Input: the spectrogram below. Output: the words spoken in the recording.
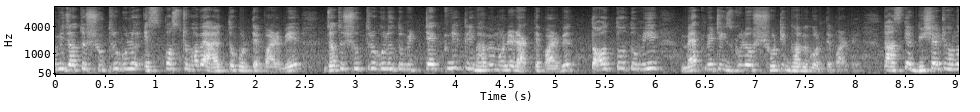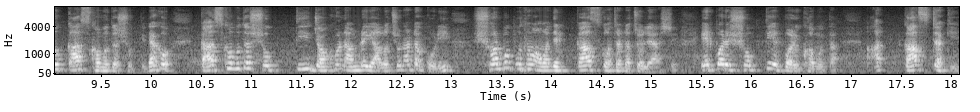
তুমি যত সূত্রগুলো স্পষ্টভাবে আয়ত্ত করতে পারবে, যত সূত্রগুলো তুমি টেকনিক্যালিভাবে মনে রাখতে পারবে, তত তুমি ম্যাথমেটিক্সগুলো সঠিকভাবে করতে পারবে। তো আজকের বিষয়টি হলো কাজ ক্ষমতা শক্তি। দেখো, কাজ ক্ষমতা শক্তি যখন আমরা এই আলোচনাটা করি, সর্বপ্রথম আমাদের কাজ কথাটা চলে আসে। এরপরে শক্তি, এরপরে ক্ষমতা। কাজটা কি?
